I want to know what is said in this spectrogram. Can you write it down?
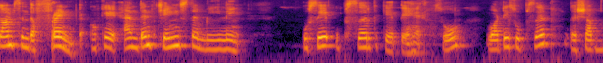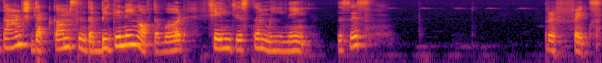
comes in the front okay and then change the meaning उसे उपसर्ग कहते हैं। सो व्हाट इज़ उपसर्ग? द शब्दांश that comes in the beginning of the word changes the meaning. This is prefix.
